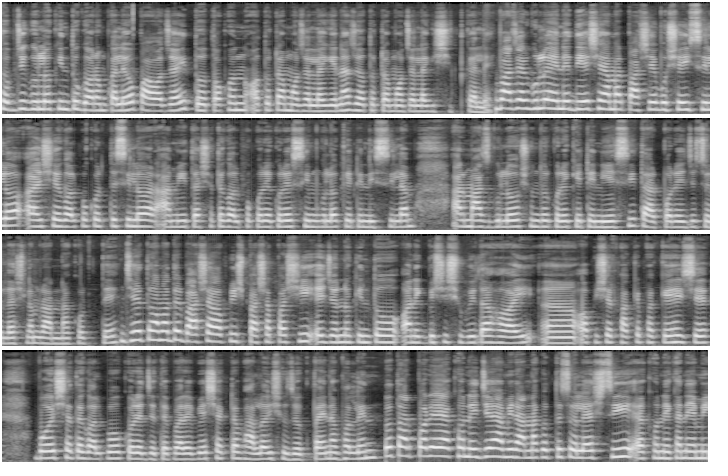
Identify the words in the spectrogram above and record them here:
সবজিগুলো কিন্তু গরমকালেও পাওয়া যায়, তো তখন অতটা মজা লাগে না, যতটা মজা লাগে শীতকালে। বাজারগুলো এনে দিয়ে সে আমার পাশে বসেই ছিল, আর সে গল্প করতেছিল আর আমি তার সাথে গল্প করে করে সিমগুলো কেটে নিচ্ছিলাম আর মাছগুলো সুন্দর করে কেটে নিয়েছি। তারপরে যে চলে আসলাম রান্না করতে। যেহেতু আমাদের বাসা অফিস পাশাপাশি, এই জন্য কিন্তু অনেক বেশি সুবিধা হয় অফিসের ফাঁকে ফাঁকে এসে বউয়ের সাথে গল্পও করে যেতে পারে। বেশ একটা ভালোই সুযোগ, তাই না বলেন? তো তারপরে এখন এই যে আমি রান্না করতে চলে আসছি। এখন এখানে আমি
